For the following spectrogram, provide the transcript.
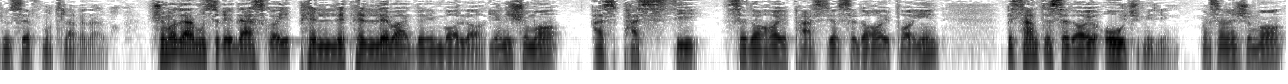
چون صفر مطلقه در واقع. شما در موسیقی دستگاهی پله پله باید بریم بالا. یعنی شما از پستی صداهای پست یا صداهای پایین به سمت صداهای اوج میرین. مثلا شما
